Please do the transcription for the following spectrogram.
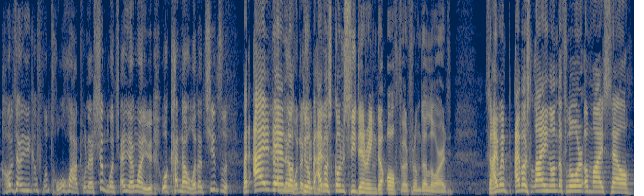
好像一个幅图画出来，胜过千言万语。我看到我的妻子， But I dare Send not there to. what I I said was considering the offer from the Lord. So I went. I was lying on the floor of my cell,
